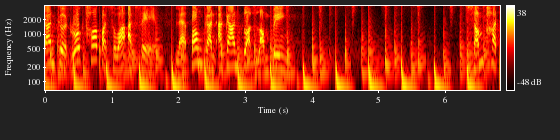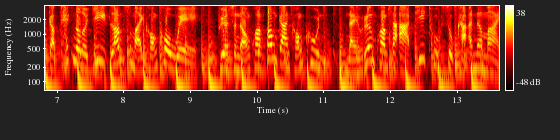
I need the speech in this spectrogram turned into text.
การเกิดโรคท่อปัสสาวะอักเสบ และป้องกันอาการบลอดลัมปิง สัมผัสกับเทคโนโลยีล้ำสมัยของโคเว เพื่อสนองความต้องการของคุณ ในเรื่องความสะอาดที่ถูกสุขอนามัย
